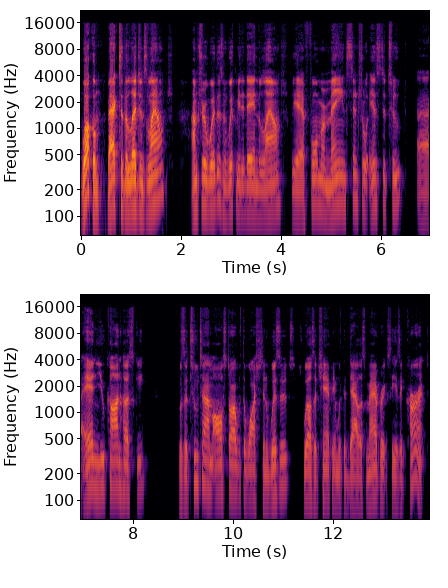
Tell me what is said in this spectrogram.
Welcome back to the Legends Lounge. I'm True Withers, and with me today in the lounge, we have former Maine Central Institute uh, and UConn Husky. Was a two-time All-Star with the Washington Wizards, as well as a champion with the Dallas Mavericks. He is a current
